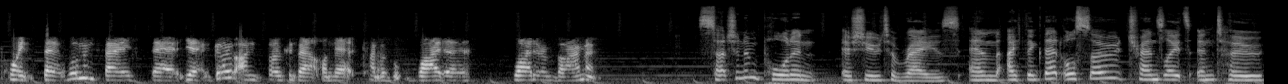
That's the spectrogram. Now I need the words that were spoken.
points that women face that, yeah, go unspoken about on that kind of wider, wider environment. Such an important issue to raise, and I think that also translates into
